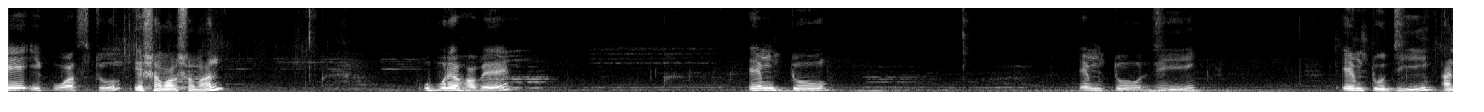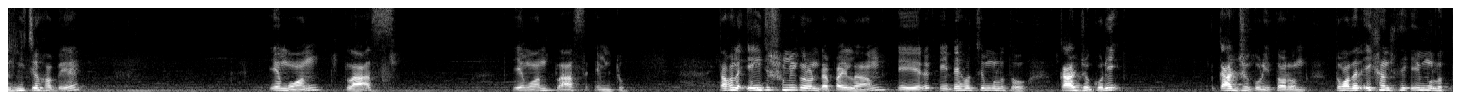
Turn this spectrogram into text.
এ ইকুয়াস টু এ সমান সমান উপরে হবে m two m two g m two g আর নিচে হবে m one plus m one plus m two তাহলে এই যে সমীকরণটা পাইলাম, এর এটা হচ্ছে মূলত কার্যকরী কার্যকরী ত্বরণ। তোমাদের এখান থেকেই মূলত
